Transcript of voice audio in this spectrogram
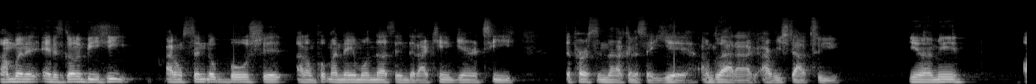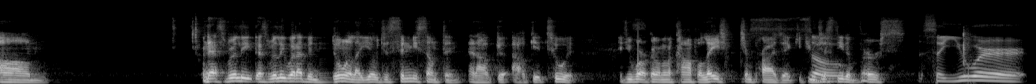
I'm gonna, and it's gonna be heat. I don't send no bullshit. I don't put my name on nothing that I can't guarantee. The person's not gonna say, "Yeah, I'm glad I, I reached out to you." You know what I mean? Um, that's really that's really what I've been doing. Like, yo, just send me something, and I'll get I'll get to it. If you're working on a compilation project, if you just need a verse, So you were,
